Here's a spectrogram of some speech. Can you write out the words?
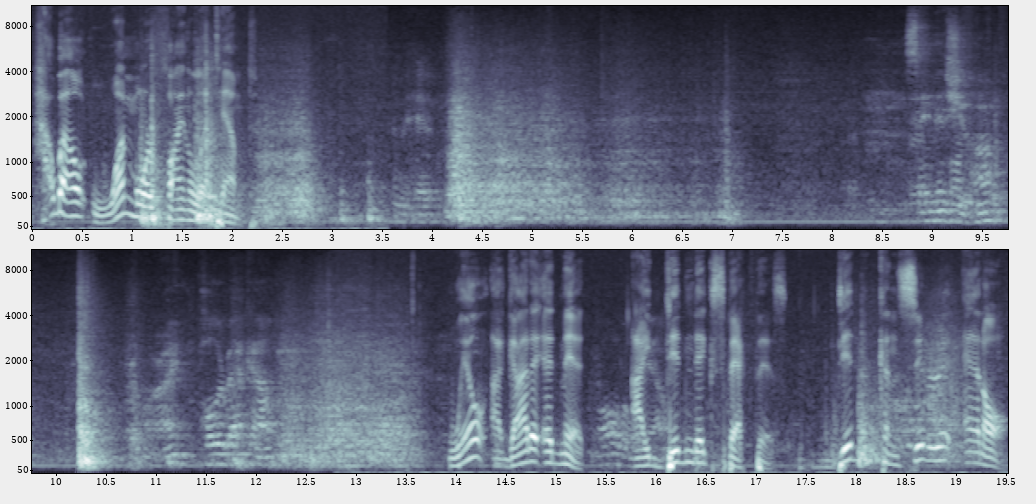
How about one more final attempt? In the head. Issue, huh? All right, pull her back out. Well, I gotta admit, I didn't expect this. Didn't consider it at all.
